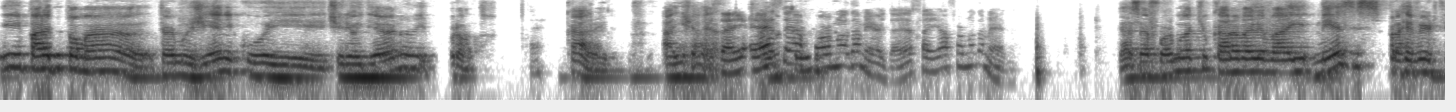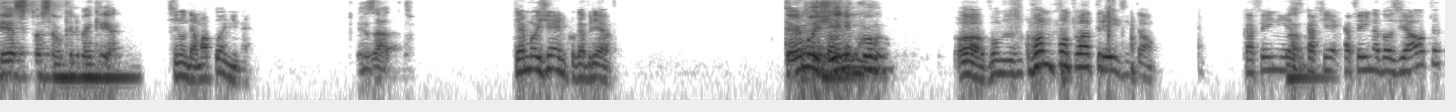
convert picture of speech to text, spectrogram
E para de tomar termogênico e tireoidiano e pronto. Cara, aí já essa é. essa é a fórmula da merda. Essa aí é a fórmula da merda. Essa é a fórmula que o cara vai levar meses para reverter a situação que ele vai criar. Se não der uma pane, né? Exato. Termogênico, Gabriel. Termogênico. Ó, vamos, vamos pontuar três, então. Cafeína, cafe, cafeína dose alta,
